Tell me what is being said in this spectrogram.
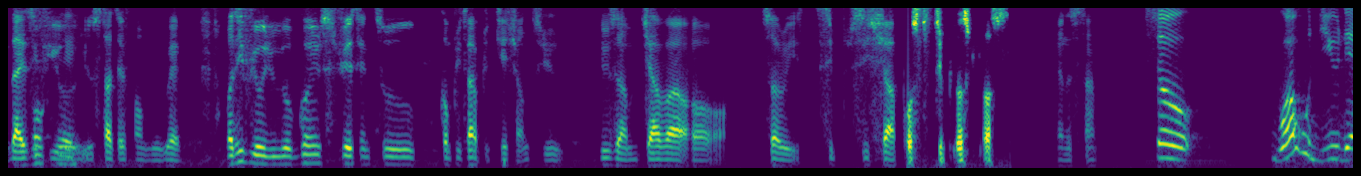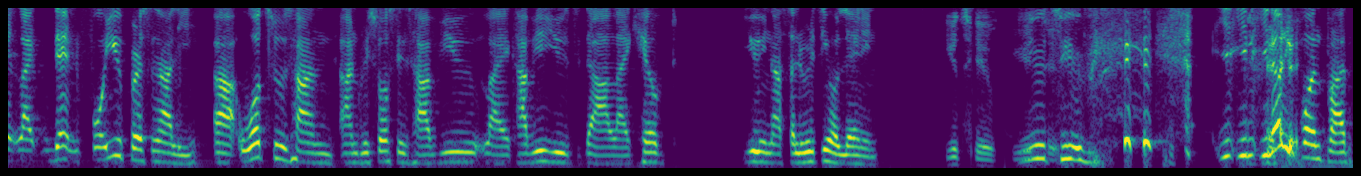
that is if you you started from the web. But if you you're going straight into computer applications, you use um Java or sorry C, C sharp or C plus plus. You understand? So, what would you then like? Then, for you personally, uh, what tools and and resources have you like have you used that like helped you in accelerating your learning? YouTube. YouTube. you, you, you know the fun part.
